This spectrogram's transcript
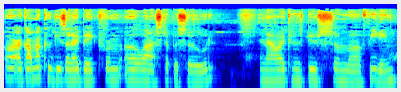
or I got my cookies that I baked from uh, last episode, now I can do some uh, feeding.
